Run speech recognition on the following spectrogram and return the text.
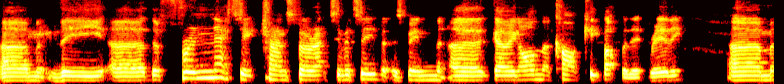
um, the uh, the frenetic transfer activity that has been uh, going on. I can't keep up with it really. Um,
